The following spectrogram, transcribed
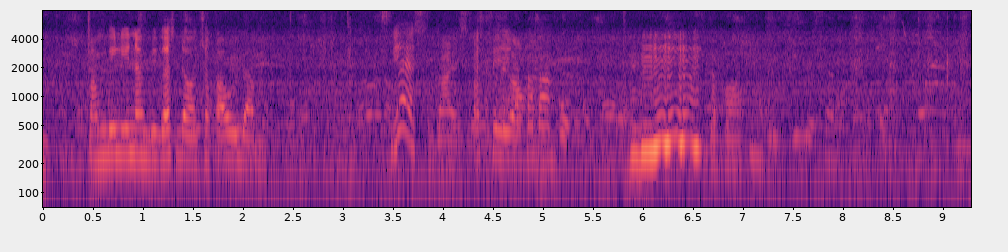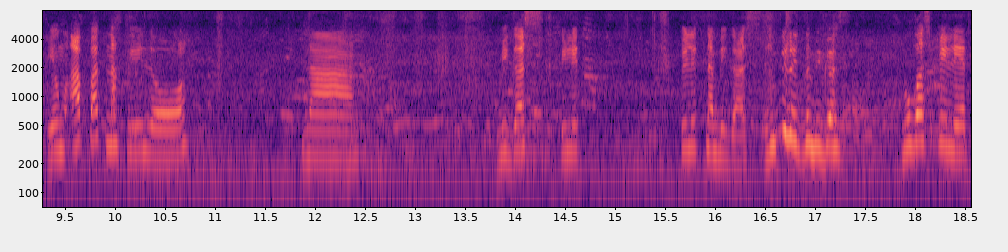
Pambili ng bigas daw at saka ulam. Yes, guys. Kasi yung... yung apat na kilo na bigas pilit pilit na bigas pilit na bigas bugas pilit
